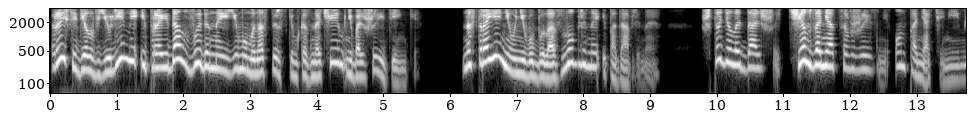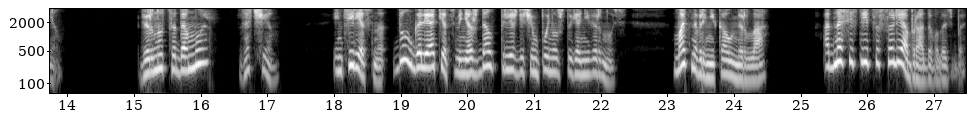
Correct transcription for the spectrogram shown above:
Рэй сидел в Юлиме и проедал выданные ему монастырским казначеем небольшие деньги. Настроение у него было озлобленное и подавленное. Что делать дальше, чем заняться в жизни, он понятия не имел. Вернуться домой? Зачем? Интересно, долго ли отец меня ждал, прежде чем понял, что я не вернусь? Мать наверняка умерла. Одна сестрица Соли обрадовалась бы.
